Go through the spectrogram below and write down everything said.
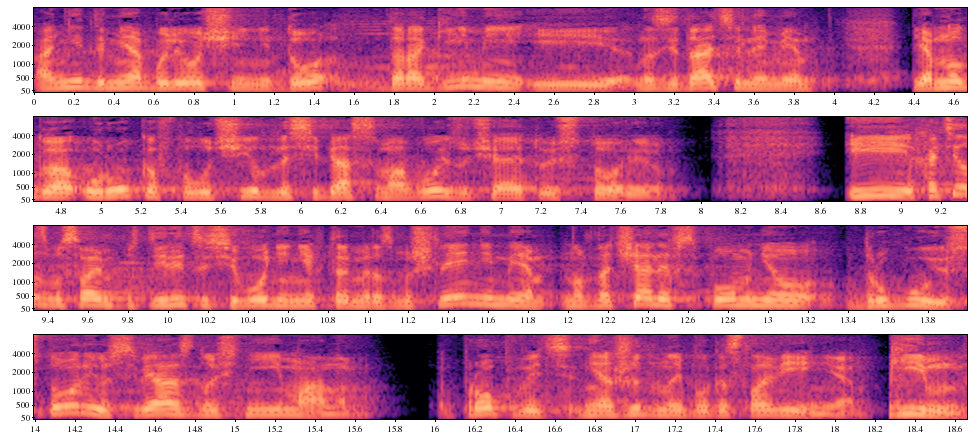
они для меня были очень дорогими и назидательными. Я много уроков получил для себя самого, изучая эту историю. И хотелось бы с вами поделиться сегодня некоторыми размышлениями, но вначале вспомню другую историю, связанную с Неиманом. Проповедь «Неожиданные благословения». Гимн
